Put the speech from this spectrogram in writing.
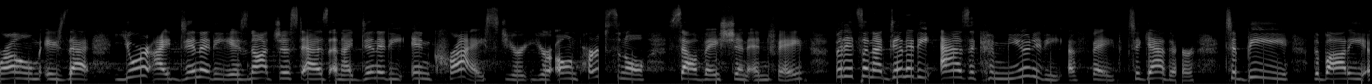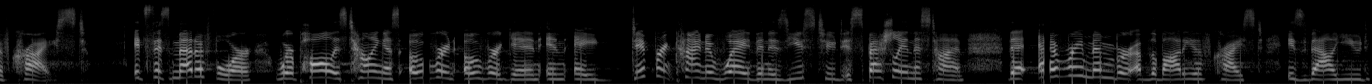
Rome is that your identity is not just as an identity in Christ, your, your own personal salvation and faith, but it's an identity as a community of faith together to be the body of Christ. It's this metaphor where Paul is telling us over and over again in a different kind of way than is used to, especially in this time, that every member of the body of Christ is valued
